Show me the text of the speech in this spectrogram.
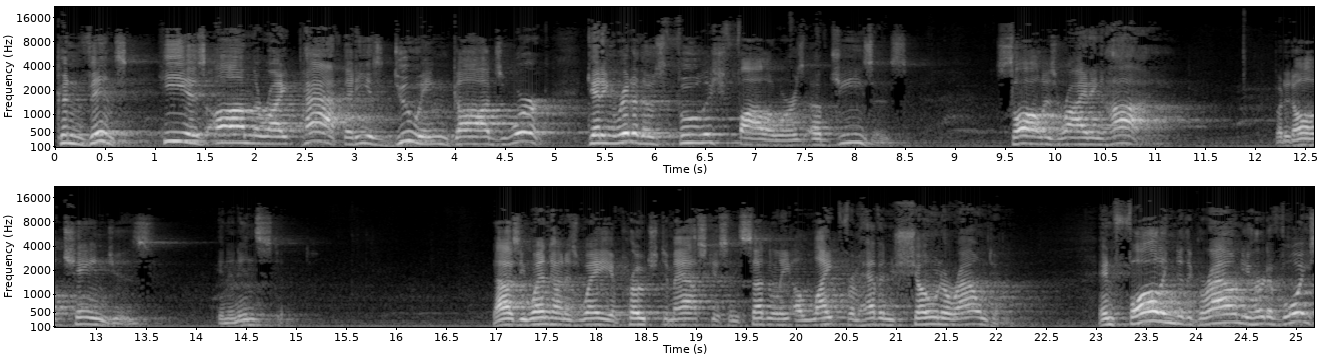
convinced he is on the right path, that he is doing God's work, getting rid of those foolish followers of Jesus. Saul is riding high, but it all changes in an instant. Now, as he went on his way, he approached Damascus, and suddenly a light from heaven shone around him. And falling to the ground, he heard a voice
